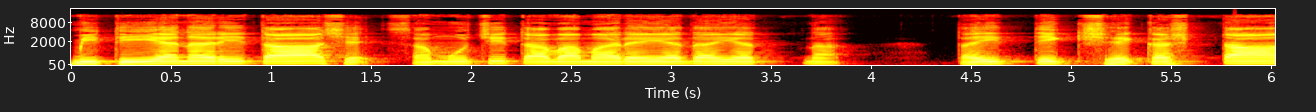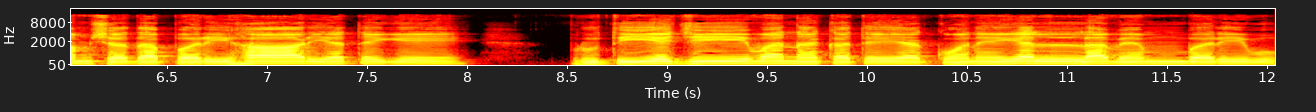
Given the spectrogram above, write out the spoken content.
ಮಿತಿಯ ನರಿತಾಶೆ ಸಮುಚಿತವ ಮರೆಯದ ಯತ್ನ ತೈತಿಕ್ಷೆ ಕಷ್ಟಾಂಶದ ಪರಿಹಾರ್ಯತೆಗೆ, ಮೃತಿಯ ಜೀವನ ಕಥೆಯ ಕೊನೆಯಲ್ಲವೆಂಬರಿವು,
